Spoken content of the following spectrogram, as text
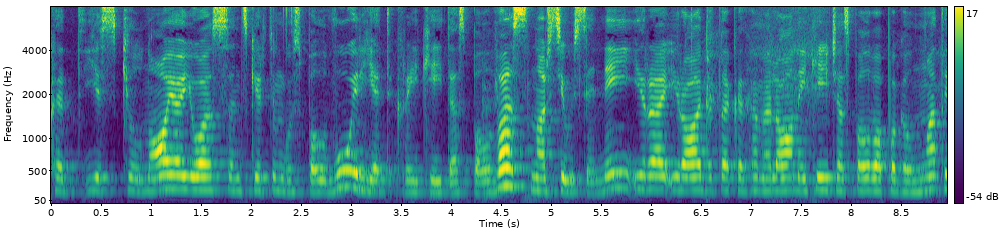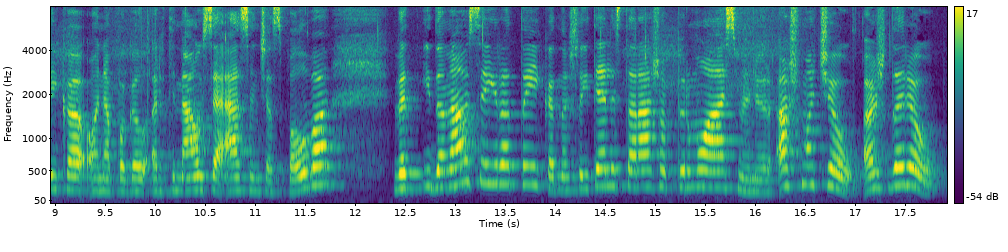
kad jis kilnojo juos ant skirtingų spalvų ir jie tikrai keitė spalvas, nors jau seniai yra įrodyta, kad chameleonai keičia spalvą pagal nuotaiką, o ne pagal artimiausią esančią spalvą. Bet įdomiausia yra tai, kad našlaitėlis tą rašo pirmo asmeniu ir aš mačiau, aš dariau.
